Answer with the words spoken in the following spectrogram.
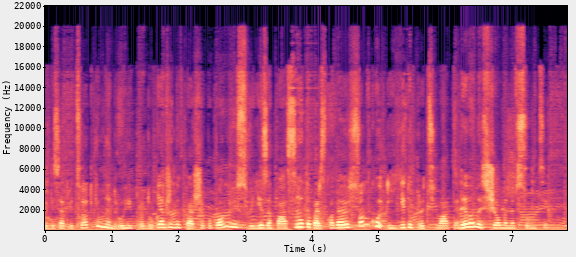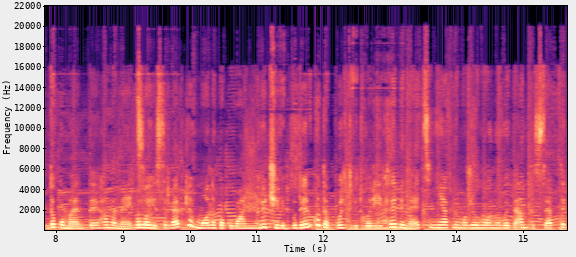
50% на другий продукт. Я вже не вперше поповнюю свої запаси. Ну а тепер складаю сумку і їду працювати. Дивимось, що в мене в сумці: документи, гаманець, вологі серветки в монопакуванні, ключі від будинку та пульт від воріт, гребінець, ніяк не можу його оновити, антисептик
